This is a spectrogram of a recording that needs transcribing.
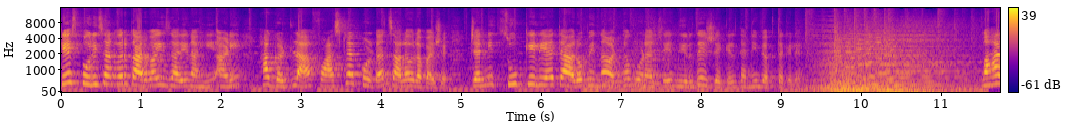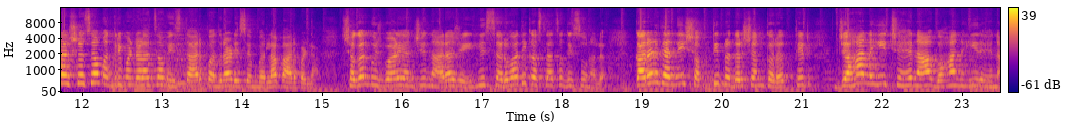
केस पोलिसांवर कारवाई झाली नाही आणि हा घटला फास्ट ट्रॅक कोर्टात चालवला पाहिजे. ज्यांनी चूक केली आहे त्या आरोपींना अटक होण्याचे निर्देश देखील त्यांनी व्यक्त केले. महाराष्ट्राच्या मंत्रिमंडळाचा विस्तार पंधरा डिसेंबरला पार पडला. छगन भुजबळ यांची नाराजी ही सर्वाधिक असल्याचं दिसून आलं. कारण त्यांनी शक्ती प्रदर्शन करत थेट जहा नाही चेहना वहा नाही रहना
